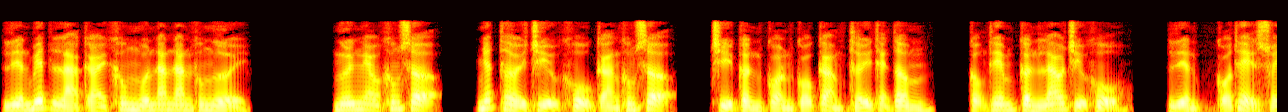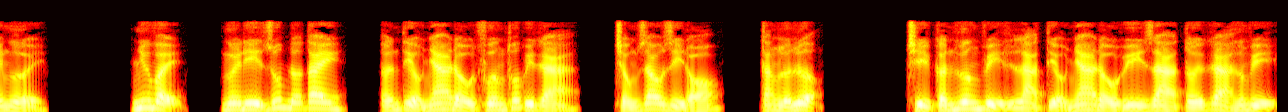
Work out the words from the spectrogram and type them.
liền biết là cái không muốn ăn ăn không người. Người nghèo không sợ, nhất thời chịu khổ càng không sợ, chỉ cần còn có cảm thấy thẹn tâm, cộng thêm cần lao chịu khổ, liền có thể xoay người. Như vậy, người đi giúp đỡ tay, ấn tiểu nha đầu phương thuốc uy gà, trồng rau gì đó, tăng lớn lượng. Chỉ cần hương vị là tiểu nha đầu uy ra tới gà hương vị,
